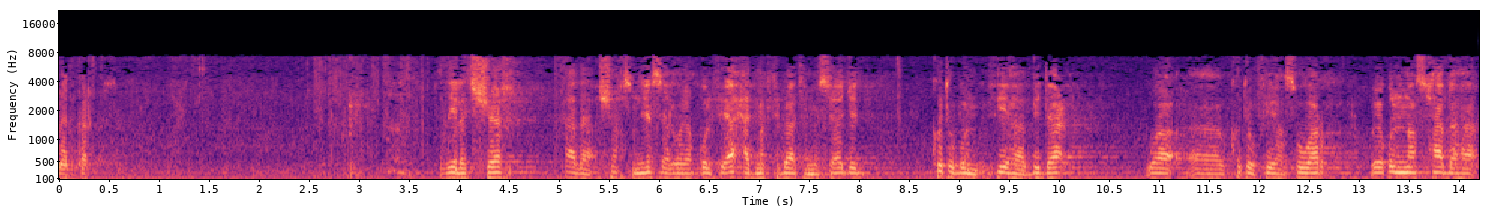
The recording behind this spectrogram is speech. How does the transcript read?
ما ذكرت. فضيلة الشيخ هذا شخص يسأل ويقول في أحد مكتبات المساجد كتب فيها بدع وكتب فيها صور ويقول أن أصحابها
